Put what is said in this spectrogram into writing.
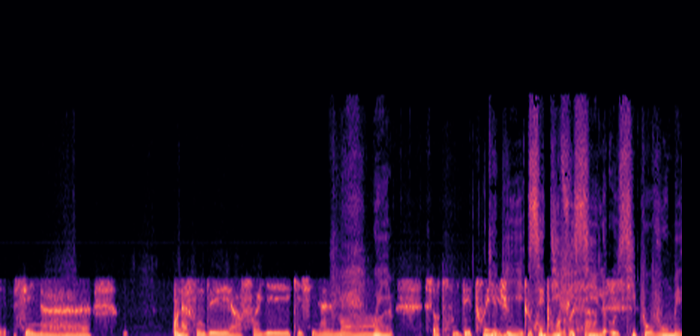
c'est une euh, on a fondé un foyer qui finalement oui. Euh, se retrouve détruit. C'est difficile aussi pour vous, mais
